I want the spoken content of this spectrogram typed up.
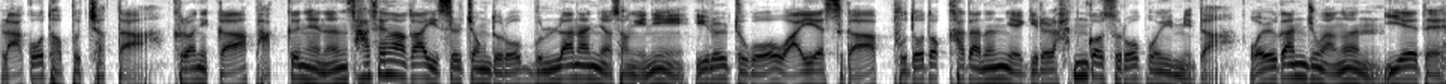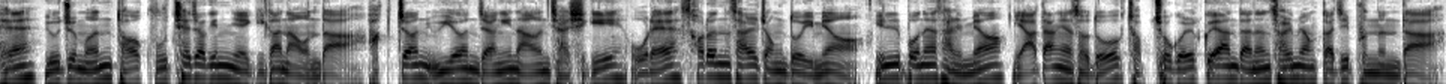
라고 덧붙였다. 그러니까 박근혜는 사생아가 있을 정도로 문란한 여성이니 이를 두고 YS가 부도덕하다는 얘기를 한 것으로 보입니다. 월간 중앙은 이에 대해 요즘은 더 구체적인 얘기가 나온다. 박 전 위원장이 낳은 자식이 올해 30살 정도이며 일본에 살며 야당에서도 접촉을 꾀한다는 설명까지 붙는다.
